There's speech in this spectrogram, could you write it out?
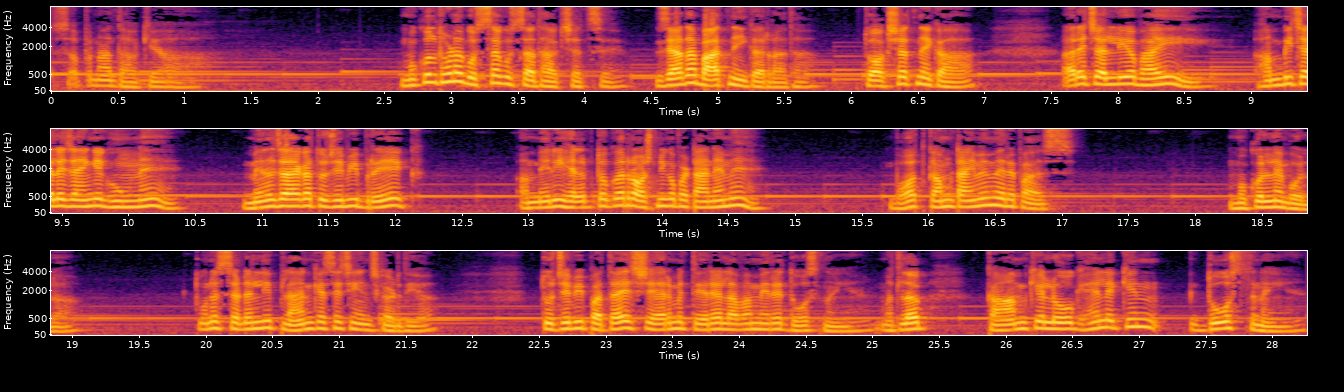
सपना था क्या? मुकुल थोड़ा गुस्सा गुस्सा था अक्षत से। ज़्यादा बात नहीं कर रहा था। तो अक्षत ने कहा, अरे चल लियो भाई, हम भी चले जाएँगे घूमने। मिल जाएगा तुझे भी ब्रेक अब मेरी हेल्प तो कर रोशनी को पटाने में। बहुत कम टाइम है मेरे पास। मुकुल ने बोला, तूने सडनली प्लान कैसे चेंज कर दिया? तुझे भी पता है इस शहर में तेरे अलावा मेरे दोस्त नहीं है। मतलब काम के लोग हैं, लेकिन दोस्त नहीं है।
